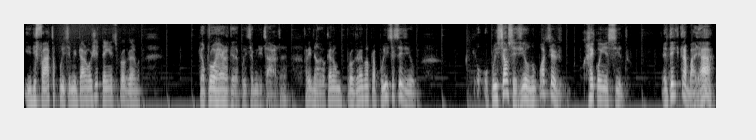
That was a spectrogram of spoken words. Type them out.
E, de fato, a Polícia Militar hoje tem esse programa, que é o ProERD da Polícia Militar. Né? Falei, não, eu quero um programa para a Polícia Civil. O policial civil não pode ser reconhecido. Ele tem que trabalhar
